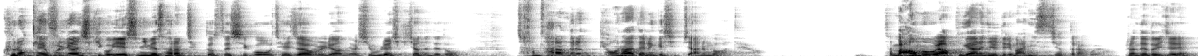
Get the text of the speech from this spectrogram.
그렇게 훈련시키고 예수님의 사람 책도 쓰시고 제자 훈련 열심히 훈련시키셨는데도 참 사람들은 변화되는 게 쉽지 않은 것 같아요. 참 마음을 아프게 하는 일들이 많이 있으셨더라고요. 그런데도 이제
